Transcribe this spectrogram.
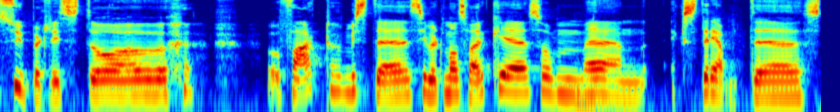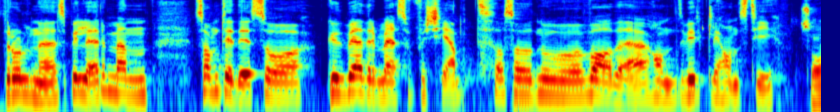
supertrist og, og fælt å miste Sivert Mannsverk, eh, som er en ekstremt strålende spiller. Men samtidig så Gud bedre meg så fortjent. Altså, nå var det han, virkelig hans tid. Så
